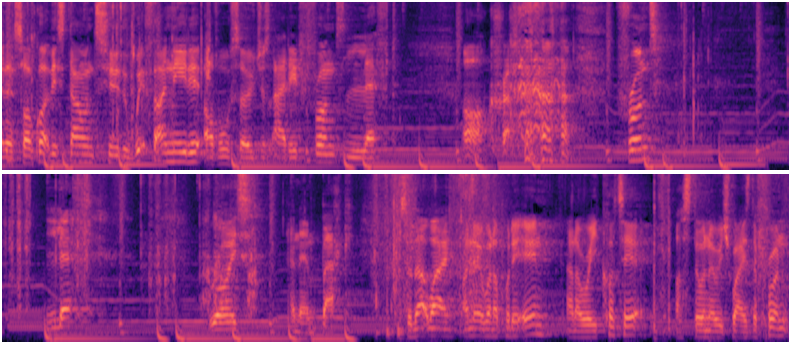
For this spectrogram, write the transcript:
Okay then, so I've got this down to the width that I need it. I've also just added front, left, oh crap. front, left, right, and then back. So that way I know when I put it in and I recut it, I still know which way is the front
